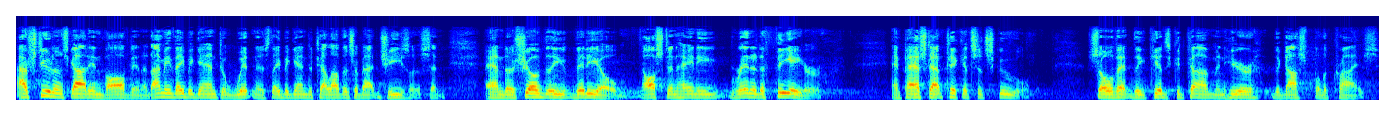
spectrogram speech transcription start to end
our students got involved in it. I mean, they began to witness. They began to tell others about Jesus and, and uh, showed the video. Austin Haney rented a theater and passed out tickets at school so that the kids could come and hear the gospel of Christ.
